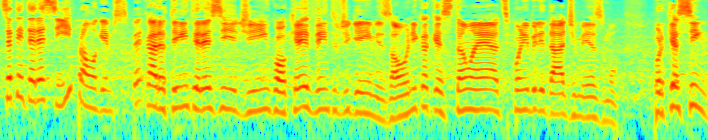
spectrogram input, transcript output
Você tem interesse em ir pra uma Game XP? Cara, eu tenho interesse de ir em qualquer evento de games. A única questão é a disponibilidade mesmo. Porque assim,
